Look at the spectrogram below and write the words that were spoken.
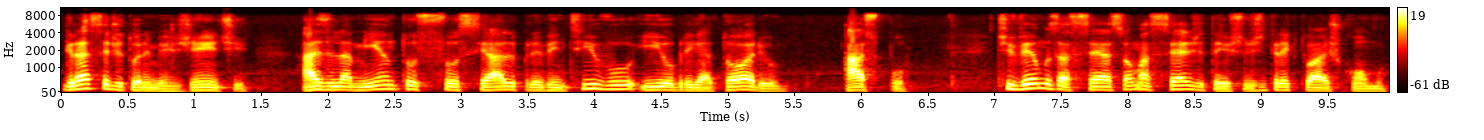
Graças à editora emergente, Isolamento Social Preventivo e Obrigatório ASPO, tivemos acesso a uma série de textos de intelectuais como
